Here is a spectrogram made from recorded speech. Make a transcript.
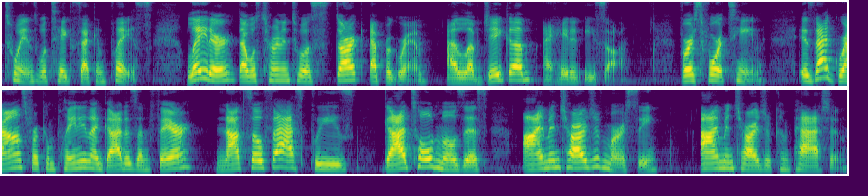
twins will take second place. Later, that was turned into a stark epigram I loved Jacob, I hated Esau. Verse 14 Is that grounds for complaining that God is unfair? Not so fast, please. God told Moses, I'm in charge of mercy, I'm in charge of compassion.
